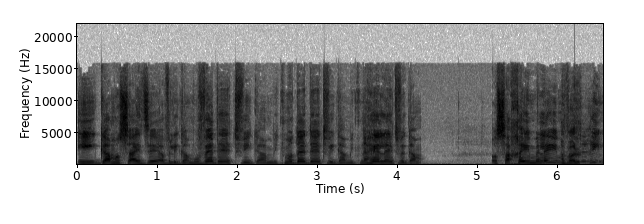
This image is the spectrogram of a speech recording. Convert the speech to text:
היא גם עושה את זה, אבל היא גם עובדת, והיא גם מתמודדת, והיא גם מתנהלת, וגם עושה חיים מלאים אבל אחרים.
